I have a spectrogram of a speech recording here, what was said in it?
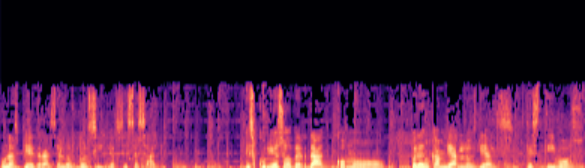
unas piedras en los bolsillos si se sale. Es curioso, ¿verdad?, cómo pueden cambiar los días festivos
